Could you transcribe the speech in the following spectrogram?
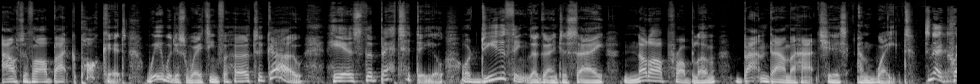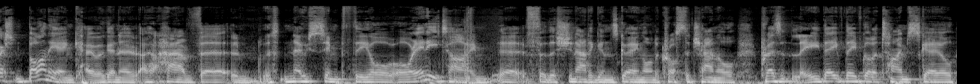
out of our back pocket? We were just waiting for her to go. Here's the better deal. Or do you think they're going to say, not our problem, batten down the hatches and wait? There's no question Barnier and co are going to have uh, no sympathy or, or any time uh, for the shenanigans going on across the channel presently. They've, they've got a time scale.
